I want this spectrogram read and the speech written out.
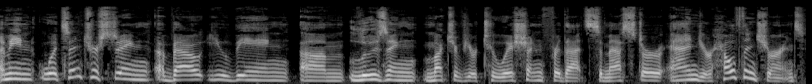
I mean, what's interesting about you being um, losing much of your tuition for that semester and your health insurance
